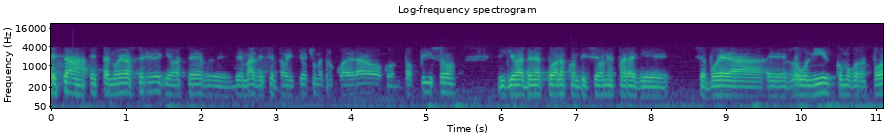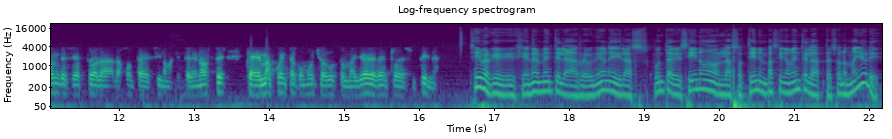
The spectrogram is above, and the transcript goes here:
esta esta nueva sede que va a ser de, de más de 128 metros cuadrados con dos pisos y que va a tener todas las condiciones para que se pueda eh, reunir como corresponde, ¿cierto?, la, la Junta de Vecinos Magisterio Norte, que además cuenta con muchos adultos mayores dentro de sus filas. Sí, porque generalmente las reuniones y las juntas de vecinos las sostienen básicamente las personas mayores.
